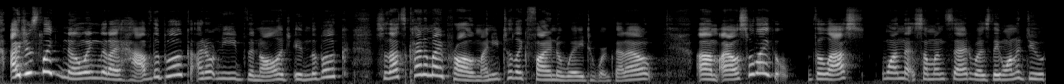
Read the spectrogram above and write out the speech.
I just like knowing that I have the book. I don't need the knowledge in the book. So that's kind of my problem. I need to like find a way to work that out. Um, I also like the last one that someone said was they want to do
